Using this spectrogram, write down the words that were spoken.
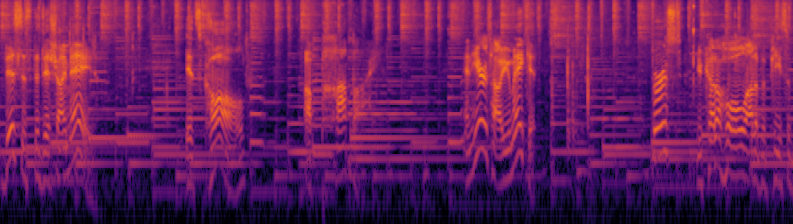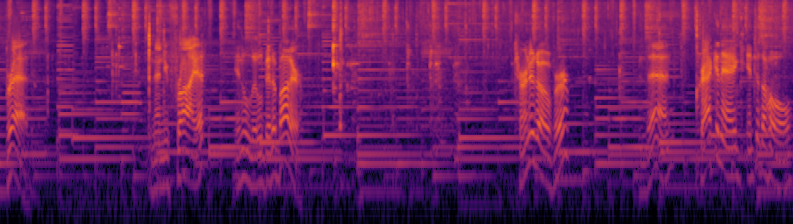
this is the dish I made. It's called a Popeye. And here's how you make it. First, you cut a hole out of a piece of bread. And then you fry it in a little bit of butter. Turn it over, then crack an egg into the hole.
